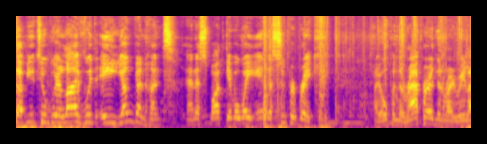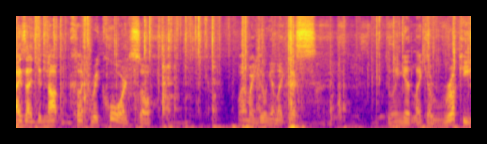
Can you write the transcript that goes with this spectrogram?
What's up, YouTube? We're live with a Young Gun hunt and a spot giveaway in the Super Break. I opened the wrapper and then I realized I did not click record, so why am I doing it like this? Doing it like a rookie.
